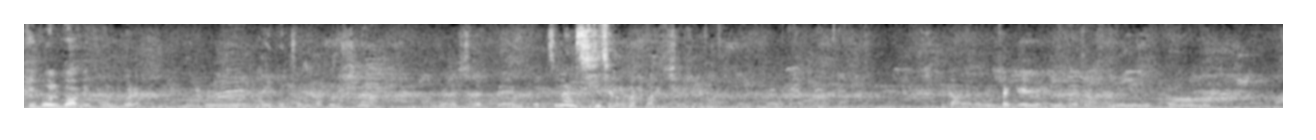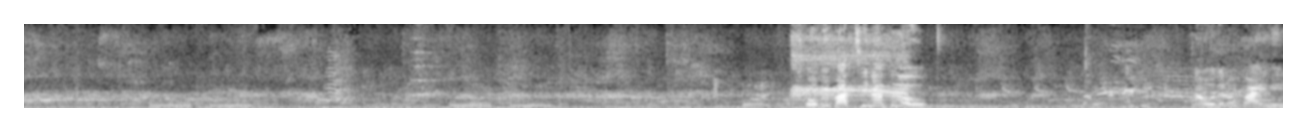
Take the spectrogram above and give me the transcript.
কি বলব আমি ফোন করে? ভাই, তুই চিন্তা করিস না। আমরা আসলে প্ল্যান করছিলাম সিজ আমার পাশে গালাগালি থেকে এলো তুই জানি ছবি পাচ্ছি না তো। না, ওদেরও পাইনি।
